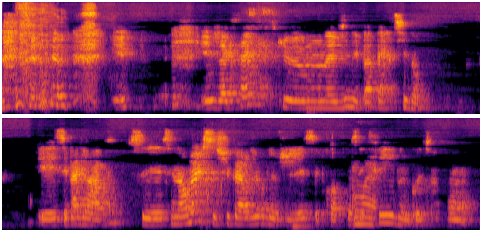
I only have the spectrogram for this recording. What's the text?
et j'accepte que mon avis n'est pas pertinent. Et c'est pas grave, c'est normal, c'est super dur de juger ses propres écrits, donc autant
